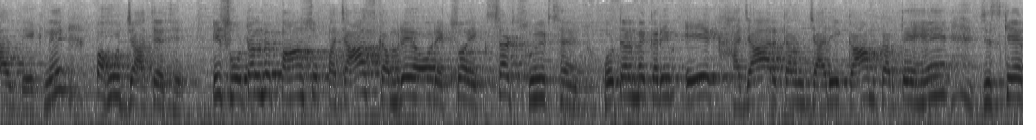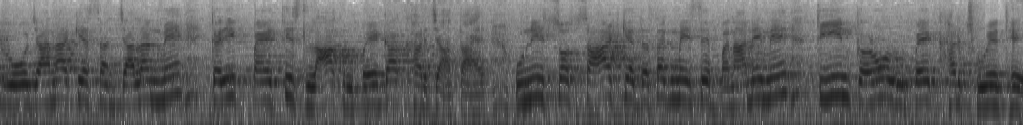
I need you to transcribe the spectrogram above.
कामकाज देखने पहुँच जाते थे। इस होटल में 550 कमरे और 161 स्वीट्स हैं। होटल में करीब एक हज़ार कर्मचारी काम करते हैं, जिसके रोज़ाना के संचालन में करीब 35 लाख रुपए का खर्च आता है। 1960 के दशक में इसे बनाने में तीन करोड़ रुपए खर्च हुए थे।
